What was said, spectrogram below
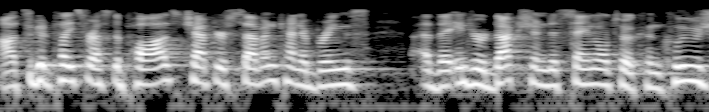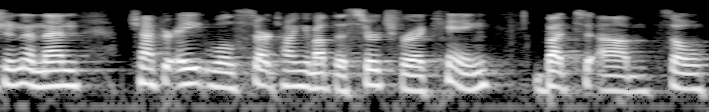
Uh, it's a good place for us to pause. Chapter 7 kind of brings uh, the introduction to Samuel to a conclusion, and then chapter 8 will start talking about the search for a king. But um, so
